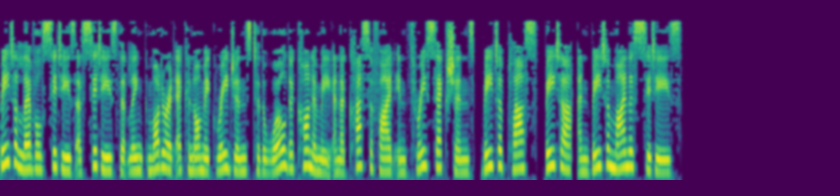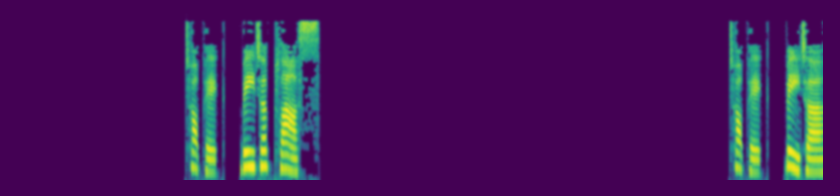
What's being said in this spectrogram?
Beta-level cities are cities that link moderate economic regions to the world economy and are classified in three sections, beta plus, beta, and beta minus cities. Topic. Beta plus Topic. Beta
